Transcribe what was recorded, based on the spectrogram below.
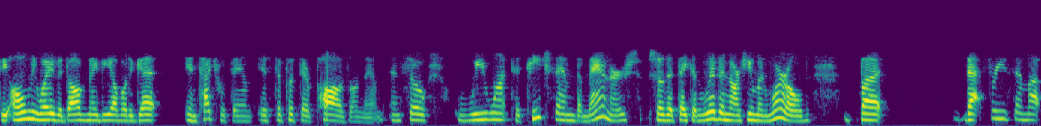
the only way the dog may be able to get in touch with them is to put their paws on them. And so we want to teach them the manners so that they can live in our human world, but that frees them up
